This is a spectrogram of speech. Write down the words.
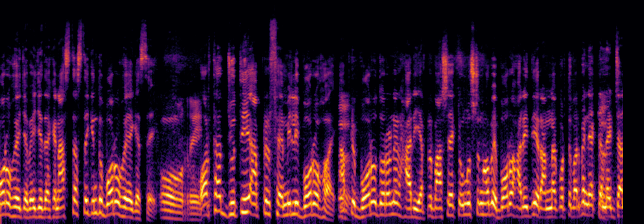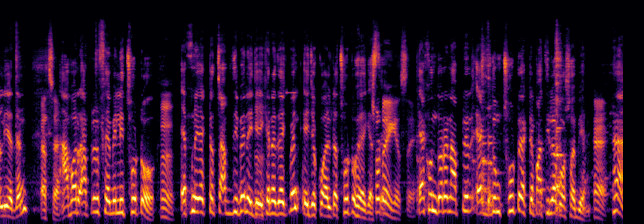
বড় হয়ে যাবে। এই যে দেখেন আস্তে আস্তে কিন্তু বড় হয়ে গেছে। অর্থাৎ যদি আপনার ফ্যামিলি বড় হয় আপনি বড় ধরনের হাড়ি আপনার বাসায় একটা অনুষ্ঠান হবে বড় হাড়ি দিয়ে রান্না করতে পারবেন একটা লাইট জ্বালিয়ে দেন। আচ্ছা। আবার আপনার ফ্যামিলি ছোট আপনি একটা চাপ দিবেন এই যে এখানে দেখবেন এই যে কয়েলটা ছোট হয়ে গেছে। এখন ধরেন আপনার একদম ছোট একটা পাতিলা বসাবেন। হ্যাঁ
